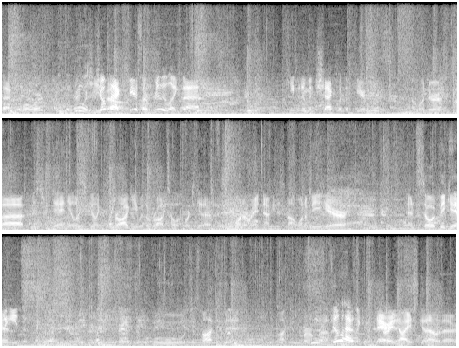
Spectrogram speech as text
back forward. Ooh, jump back fierce. I really like that. Keeping him in check with the fierceness. I wonder if uh, Mr. Daniel is feeling froggy with a raw teleport to get out of this corner right now. He does not want to be here. And so it He's gonna eat begins. Ooh, does not commit. Not confirm, rather. Still hasn't. There Very nice. Get out of there.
